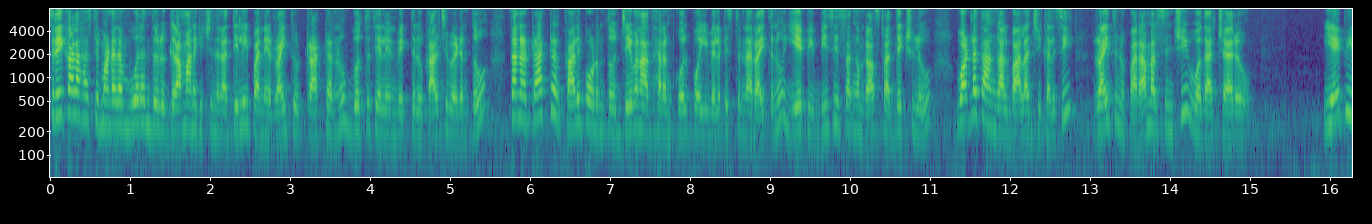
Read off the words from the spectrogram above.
శ్రీకాళహస్తి మండలం ఊరందూరు గ్రామానికి చెందిన దిలీప్ అనే రైతు ట్రాక్టర్ను గుర్తు తెలియని వ్యక్తులు కాల్చివేయడంతో తన ట్రాక్టర్ కాలిపోవడంతో జీవనాధారం కోల్పోయి విలపిస్తున్న రైతును ఏపీ బీసీ సంఘం రాష్ట్ర అధ్యక్షులు వడ్లతాంగాల్ బాలాజీ కలిసి రైతును పరామర్శించి ఓదార్చారు. ఏపీ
